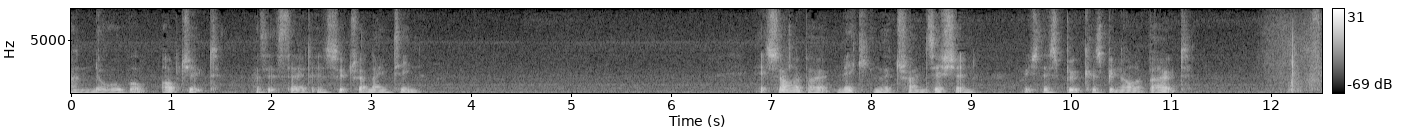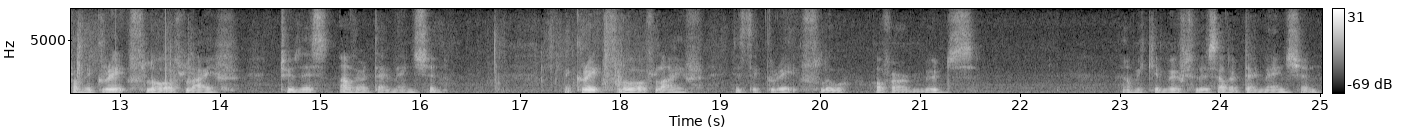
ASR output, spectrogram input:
a knowable object, as it said in Sutra 19. It's all about making the transition, which this book has been all about, from the great flow of life to this other dimension The great flow of life is the great flow of our moods. And we can move to this other dimension,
